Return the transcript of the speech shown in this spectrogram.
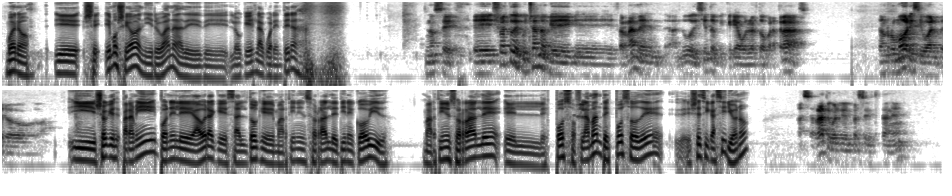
Bueno, eh, ¿hemos llegado a Nirvana de, de lo que es la cuarentena? No sé. Eh, yo estuve escuchando que, que Fernández anduvo diciendo que quería volver todo para atrás. Son rumores igual, pero. Y yo que, para mí, ponele ahora que saltó que Martín Insorralde tiene COVID. Martín Insorralde, el esposo, flamante esposo de eh, Jessica Sirio, ¿no? Hace rato igual que parece que están, ¿eh?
